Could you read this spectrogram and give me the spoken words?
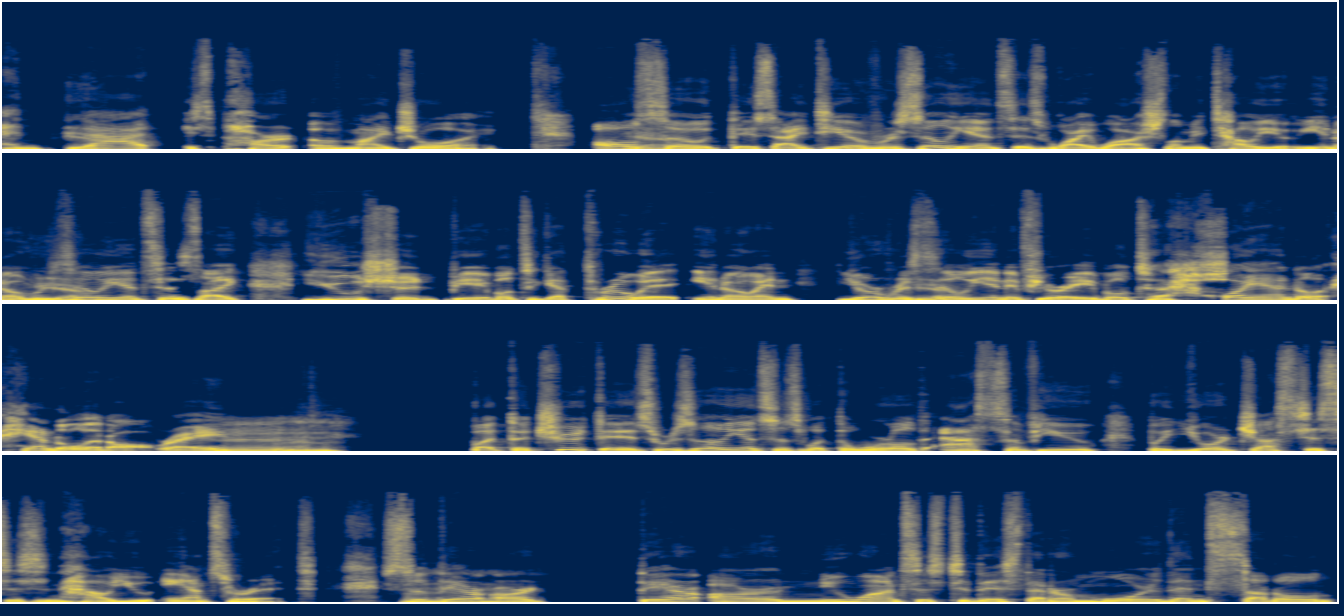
And Yeah. that is part of my joy. Also, this idea of resilience is whitewash, let me tell you. You know, Yeah. resilience is like you should be able to get through it, you know, and you're resilient if you're able to handle handle it all, right? Mm. Mhm. But the truth is, resilience is what the world asks of you, but your justice is in how you answer it. So there Mhm. are there are nuances to this that are more than subtle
